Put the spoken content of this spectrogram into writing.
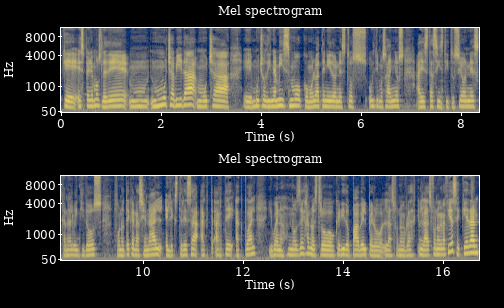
que esperemos le dé mucha vida, mucha, eh, mucho dinamismo, como lo ha tenido en estos últimos años a estas instituciones, Canal 22, Fonoteca Nacional, el Extresa Arte Actual. Y bueno, nos deja nuestro querido Pavel, pero las, las fonografías se quedan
